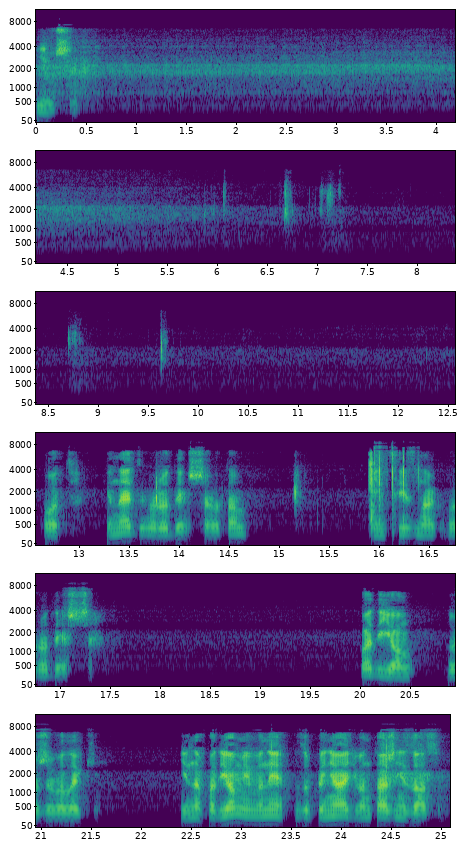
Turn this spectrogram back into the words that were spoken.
інший. От, кінець городища, отам кінці знак городища. Подйом дуже великий. І на підйомі вони зупиняють вантажні засоби.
